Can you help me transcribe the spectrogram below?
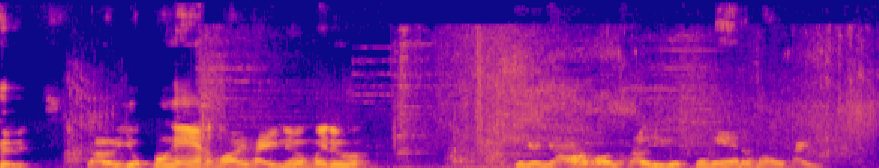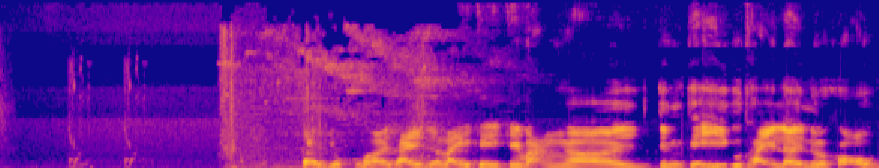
Sở dục nó nghe nó mời thầy nữa mấy đứa. Nó nhỏ nhỏ thôi sở giáo dục nó nghe nó mời thầy. Sở dục mời thầy nó lấy cái cái bằng uh, chứng chỉ của thầy lại nữa khổ.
